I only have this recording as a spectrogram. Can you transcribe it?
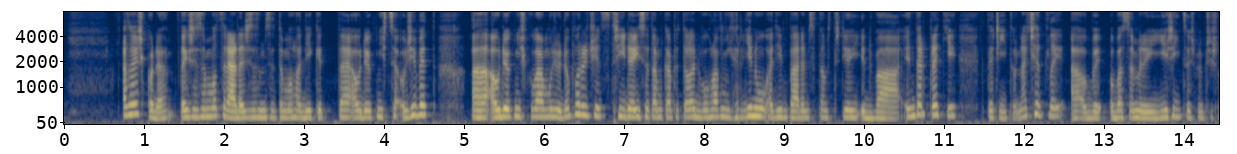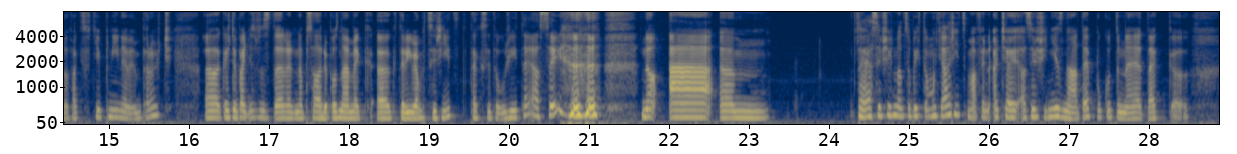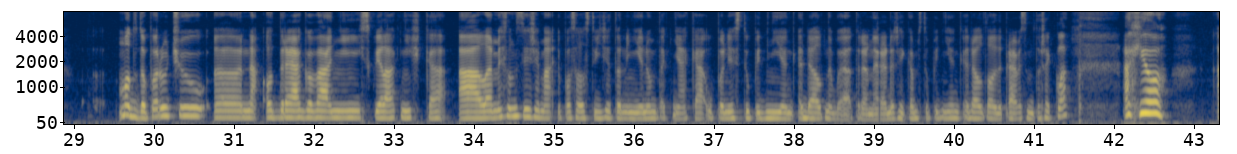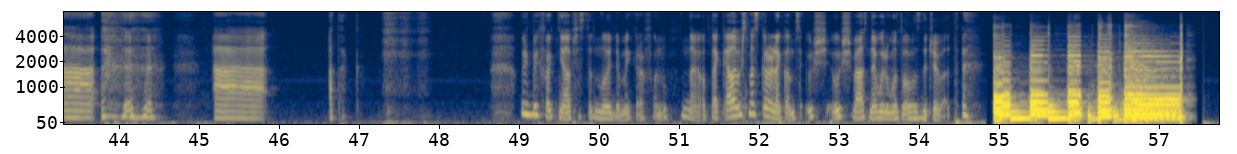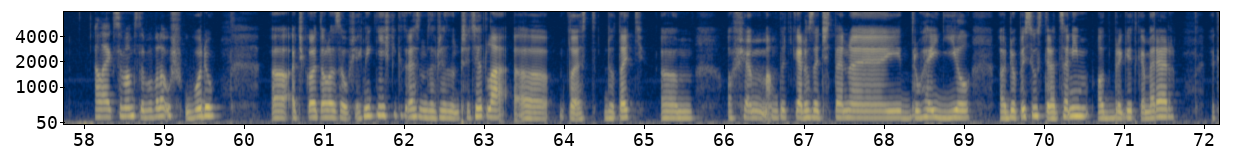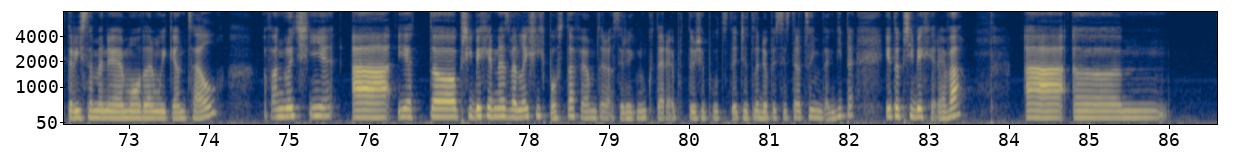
A to je škoda, takže jsem moc ráda, že jsem si to mohla díky té audioknížce oživit. Uh, audioknížku vám můžu doporučit, střídají se tam kapitole dvou hlavních hrdinů a tím pádem se tam střídají i dva interpreti, kteří to načetli a oby, oba se jmenují Jiří, což mi přišlo fakt vtipný, nevím proč. Uh, každopádně jsem se to napsala do poznámek, uh, který vám chci říct, tak si to užijte asi. no a um, to je asi všechno, co bych tomu chtěla říct. Muffin a čaj asi všichni znáte, pokud ne, tak uh, moc doporučuji uh, na odreagování, skvělá knížka, ale myslím si, že má i poselství, že to není jenom tak nějaká úplně stupidní young adult, nebo já teda nerada říkám stupidní young adult, ale právě jsem to řekla. Ach jo! A, a, a tak. už bych fakt měla přestat mluvit do mikrofonu. No jo, tak, ale už jsme skoro na konci, už, už vás nebudu moc dlouho zdržovat. jak jsem vám slibovala už v úvodu, uh, ačkoliv tohle jsou všechny knížky, které jsem za březen přečetla, uh, to jest doteď, um, ovšem mám teďka rozečtený druhý díl uh, dopisů ztraceným od Brigitte Kemmerer, který se jmenuje More Than We Can Tell v angličtině. A je to příběh jedné z vedlejších postav, já vám teda asi řeknu které, protože pokud jste četli dopisy ztraceným, tak víte, je to příběh Reva a um,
